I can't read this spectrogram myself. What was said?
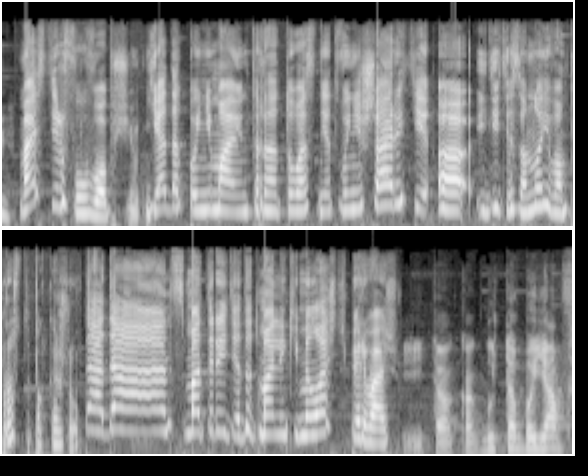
Эй, Мастер Фу, в общем. Я так понимаю, интернет у вас нет, вы не шарите. А, идите за мной, я вам просто покажу. Та-дан! Смотрите, этот маленький милаш теперь ваш. Это как будто бы я в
